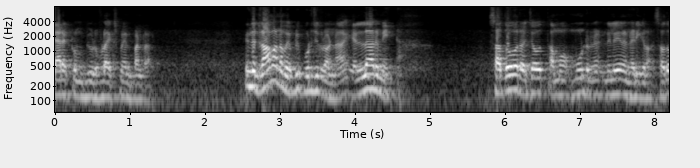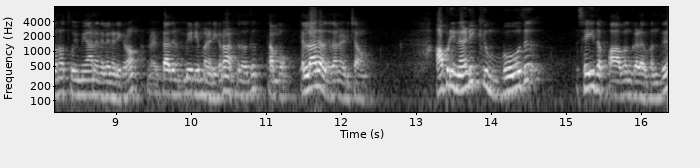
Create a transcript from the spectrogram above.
டேரக்டரும் பியூட்டிஃபுல்லாக எக்ஸ்பிளைன் பண்ணுறார் இந்த ட்ராமா நம்ம எப்படி புரிஞ்சுக்கிறோன்னா எல்லாருமே சதோ ரஜோ தமோ மூன்று நிலையில் நடிக்கிறோம். சதோனா தூய்மையான நிலையில் நடிக்கிறோம். ரெண்டாவது மீடியமாக நடிக்கிறோம். அடுத்தது வந்து தமோ. எல்லாரும் அதுதான் நடித்தாகணும் அப்படி நடிக்கும்போது செய்த பாவங்களை வந்து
